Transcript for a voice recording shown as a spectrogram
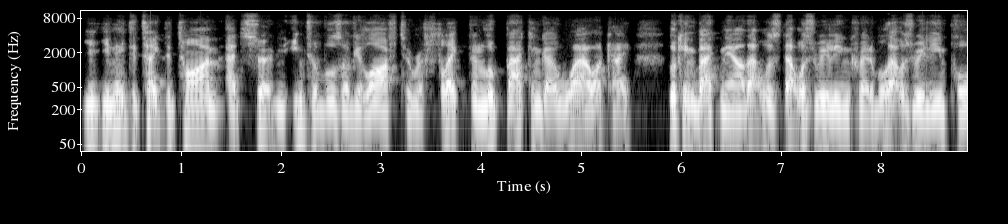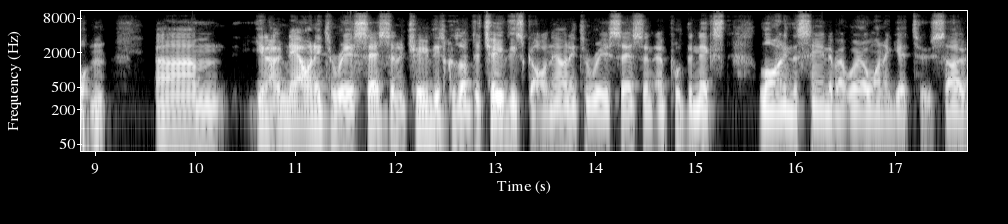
you, you need to take the time at certain intervals of your life to reflect and look back and go, wow, okay, looking back now, that was that was really incredible. That was really important. Um, you know, now I need to reassess and achieve this because I've achieved this goal. Now I need to reassess and, and put the next line in the sand about where I want to get to. So,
